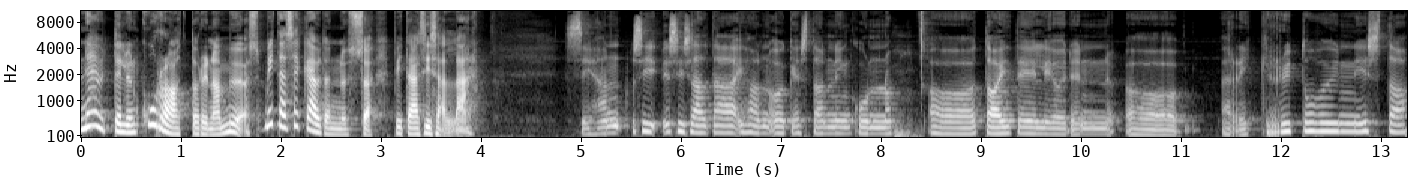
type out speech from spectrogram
näyttelyn kuraattorina myös. Mitä se käytännössä pitää sisällään? Sehän si- sisältää ihan oikeastaan niin kuin, uh, taiteilijoiden uh, rekrytoinnista,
